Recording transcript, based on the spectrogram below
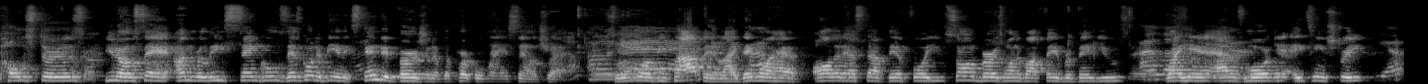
posters, Okay. you know what I'm saying, unreleased singles. There's going to be an extended version of the Purple Rain soundtrack. Oh, So it's going to be popping. it's Like, they're going to have all of that stuff there for you. Songbyrd's one of our favorite venues. I love Right here in Adams Morgan, 18th Street, Yep.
